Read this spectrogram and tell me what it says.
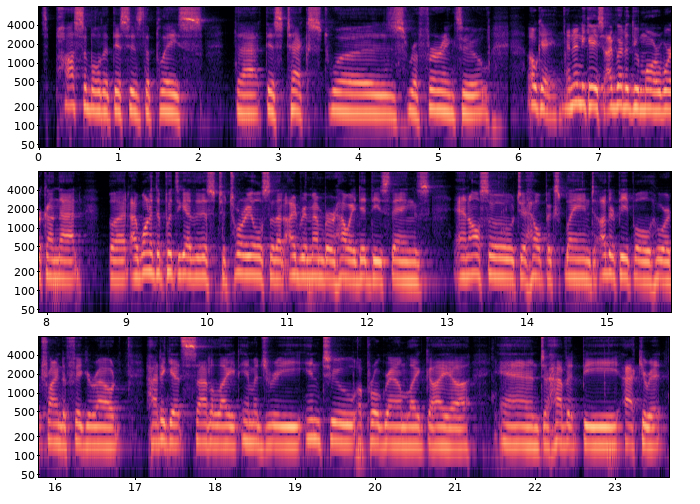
It's possible that this is the place that this text was referring to. Okay, in any case, I've got to do more work on that, but I wanted to put together this tutorial so that I'd remember how I did these things and also to help explain to other people who are trying to figure out how to get satellite imagery into a program like Gaea and to have it be accurate.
